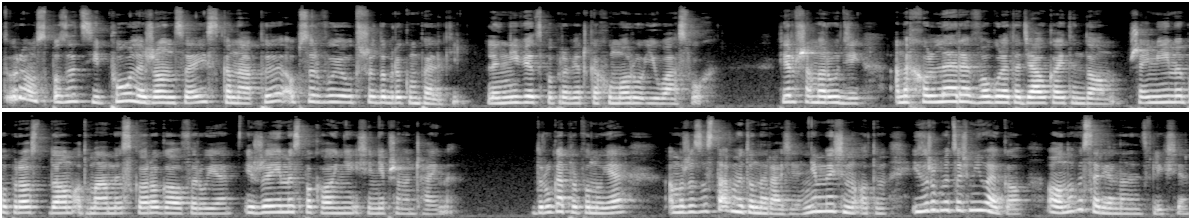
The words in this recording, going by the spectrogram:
którą z pozycji półleżącej z kanapy obserwują trzy dobre kumpelki. Leniwiec, poprawiaczka humoru i łasłuch. Pierwsza marudzi, a na cholerę w ogóle ta działka i ten dom. Przejmijmy po prostu dom od mamy, skoro go oferuje i żyjmy spokojnie i się nie przemęczajmy. Druga proponuje, a może zostawmy to na razie, nie myślmy o tym i zróbmy coś miłego. O, nowy serial na Netflixie.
